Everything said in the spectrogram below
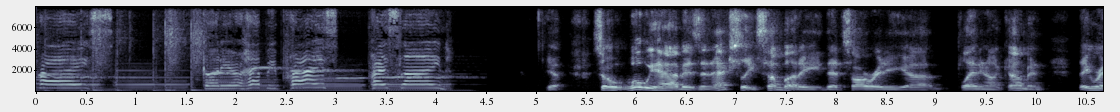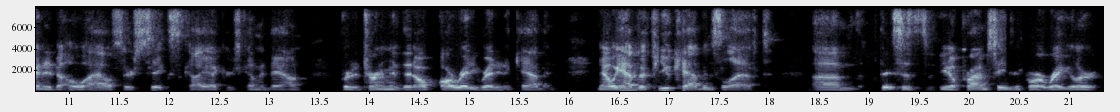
price. Go to your happy price, Priceline. Yeah. So what we have is, and actually somebody that's already uh, planning on coming, they rented a whole house. There's six kayakers coming down for the tournament that are already renting a cabin. Now we have a few cabins left. Um, this is you know prime season for our regular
